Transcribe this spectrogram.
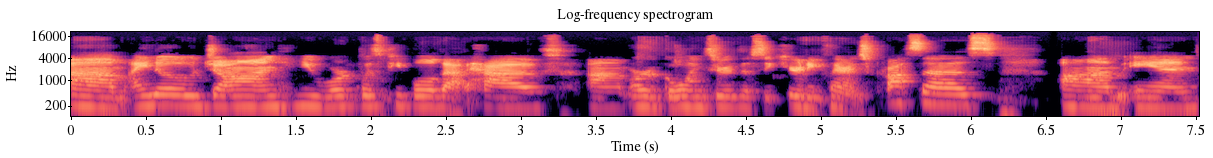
Um, I know, John, you work with people that have um, are going through the security clearance process, um, and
